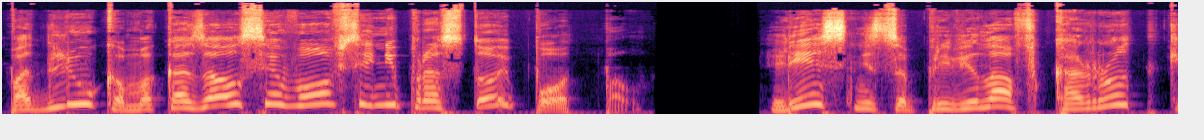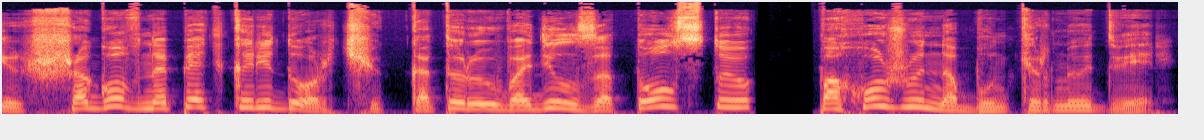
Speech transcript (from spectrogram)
Под люком оказался вовсе непростой подпол. Лестница привела в короткий, шагов на пять коридорчик, который уводил за толстую, похожую на бункерную дверь.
